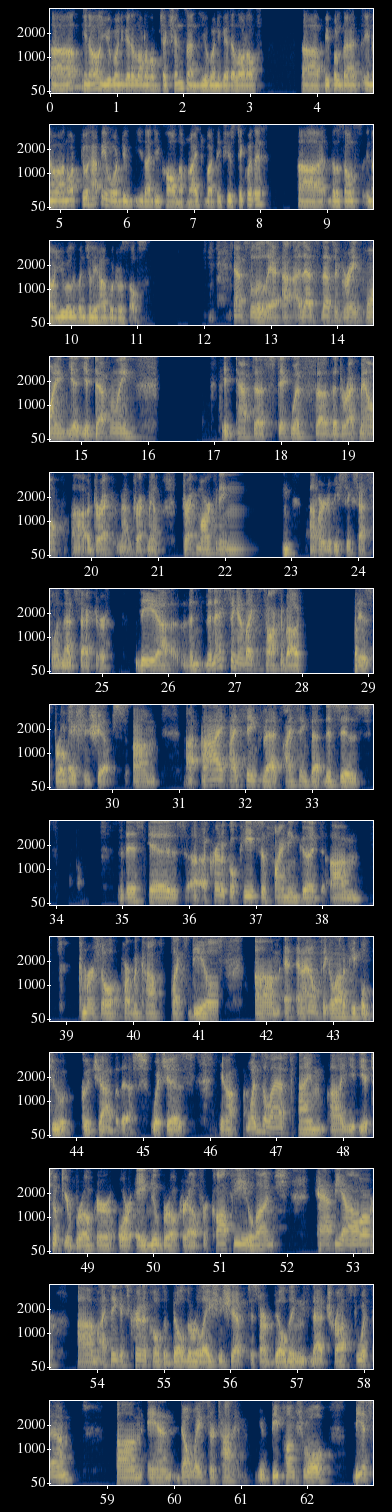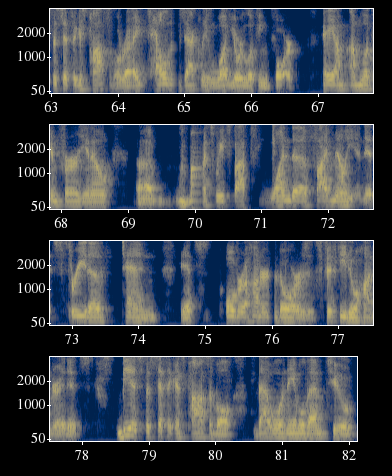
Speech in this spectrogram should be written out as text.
uh, you know, you're going to get a lot of objections and you're going to get a lot of people that, you know, are not too happy about you, that you call them, right? But if you stick with it, uh, the results, you know, you will eventually have good results. Absolutely. I, I, that's, that's a great point. You, you definitely, you have to stick with uh, the direct mail, uh, direct, not direct mail, direct marketing uh, in order to be successful in that sector. The, uh, the, the next thing I'd like to talk about is relationships. Um, I I think that I think that this is this is a critical piece of finding good um, commercial apartment complex deals. Um, and, and, I don't think a lot of people do a good job of this, which is, you know, when's the last time uh, you, you took your broker or a new broker out for coffee, lunch, happy hour? Um, I think it's critical to build the relationship, to start building that trust with them um, and don't waste their time. You know, be punctual, be as specific as possible, right? Tell them exactly what you're looking for. Hey, I'm, I'm looking for, you know, uh, my sweet spot one to five million. It's three to ten. It's over a hundred doors. It's fifty to hundred. It's be as specific as possible. That will enable them to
